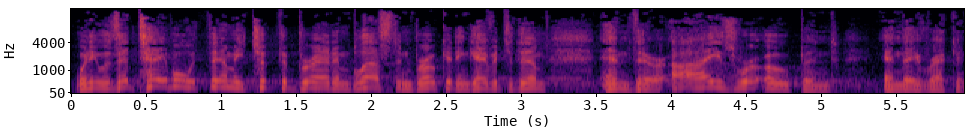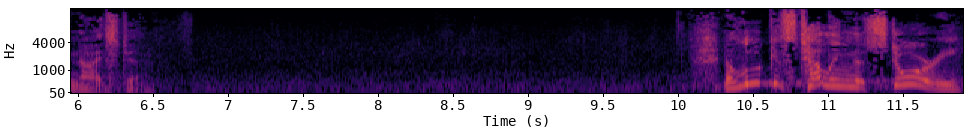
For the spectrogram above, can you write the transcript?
When he was at table with them, he took the bread and blessed and broke it and gave it to them, and their eyes were opened and they recognized him. Now, Luke is telling the story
